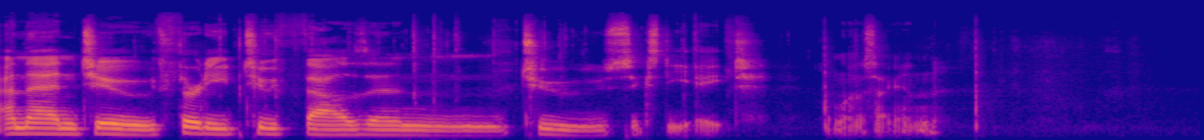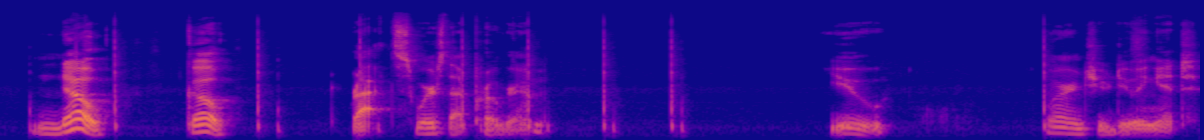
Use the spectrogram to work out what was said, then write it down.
and then to 32,268. Hold on a second. No, go. Rats, where's that program? You. Why aren't you doing it?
